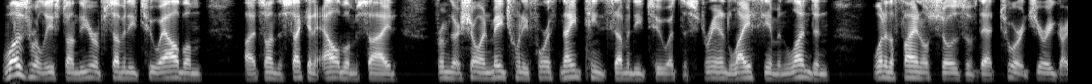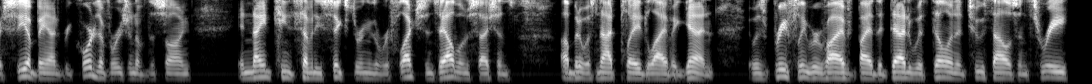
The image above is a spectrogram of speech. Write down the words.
was released on the Europe 72 album. Uh, it's on the second album side from their show on May 24th, 1972, at the Strand Lyceum in London, one of the final shows of that tour. Jerry Garcia Band recorded a version of the song in 1976 during the Reflections album sessions, uh, but it was not played live again. It was briefly revived by the Dead with Dylan in 2003,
